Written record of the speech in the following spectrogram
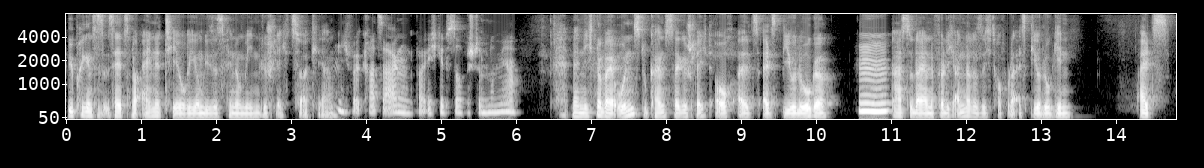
Übrigens, das ist ja jetzt nur eine Theorie, um dieses Phänomen Geschlecht zu erklären. Ich wollte gerade sagen, bei euch gibt es doch bestimmt noch mehr. Nein, nicht nur bei uns, du kannst ja Geschlecht auch als, als Biologe, Hm. da hast du da ja eine völlig andere Sicht drauf, oder als Biologin, als,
